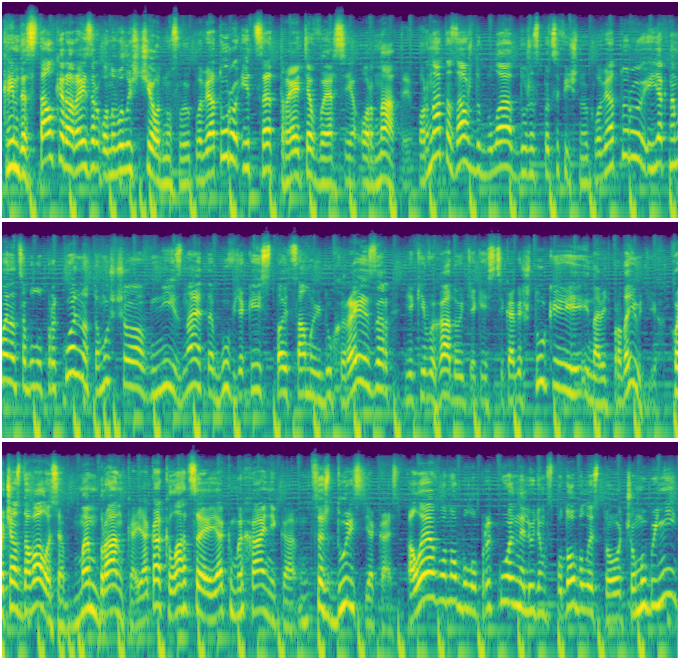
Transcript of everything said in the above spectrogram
Крім Destalker, Razer оновили ще одну свою клавіатуру, і це третя версія Орнати. Орната завжди була дуже специфічною клавіатурою, і як на мене, це було прикольно, тому що в ній, знаєте, був якийсь той самий дух Razer, які вигадують якісь цікаві штуки і навіть продають їх. Хоча здавалося б, мембранка, яка клацає, як механіка, ну, це ж дурість якась. Але воно було прикольне, людям сподобалось, то чому би ні?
